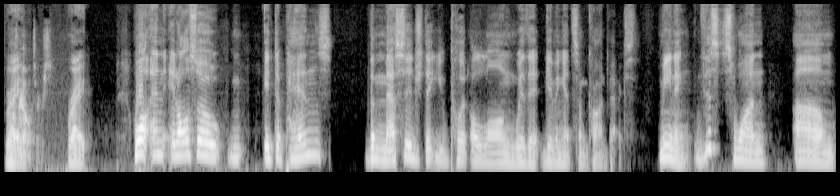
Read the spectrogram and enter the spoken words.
Right. of realtors. Right. Well, and it also it depends the message that you put along with it, giving it some context. Meaning, this is one um,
